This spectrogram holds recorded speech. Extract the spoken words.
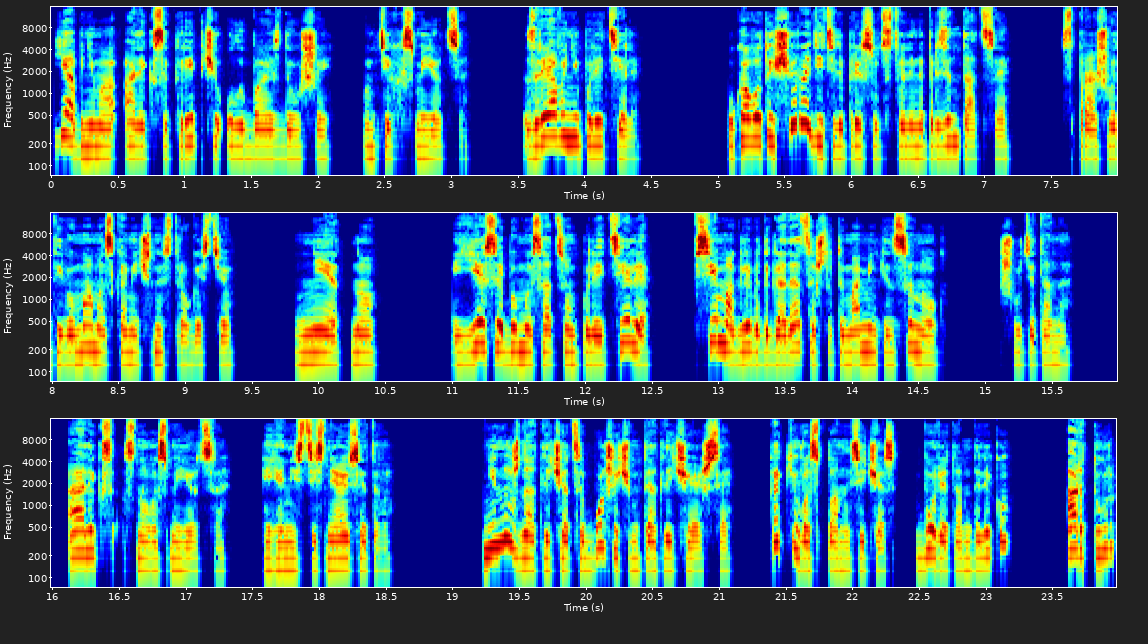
Я обнимаю Алекса крепче, улыбаясь до ушей. Он тихо смеется. «Зря вы не полетели». «У кого-то еще родители присутствовали на презентации?» Спрашивает его мама с комичной строгостью. «Нет, но...» «Если бы мы с отцом полетели, все могли бы догадаться, что ты маменькин сынок», — шутит она. Алекс снова смеется. Я не стесняюсь этого. «Не нужно отличаться больше, чем ты отличаешься. Какие у вас планы сейчас? Боря там далеко? Артур,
